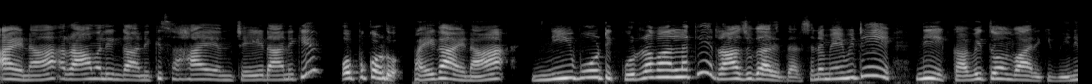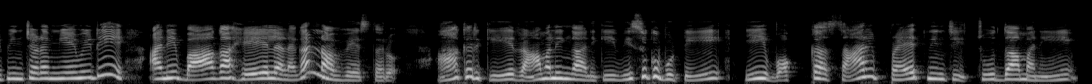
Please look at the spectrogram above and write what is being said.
ఆయన రామలింగానికి సహాయం చేయడానికి ఒప్పుకోడు. పైగా ఆయన నీబోటి కుర్రవాళ్ళకి రాజుగారి దర్శనమేమిటి? నీ కవిత్వం వారికి వినిపించడం ఏమిటి? అని బాగా హేళనగా నవ్వేస్తారు. ఆఖరికి రామలింగానికి విసుగు పుట్టి ఈ ఒక్కసారి ప్రయత్నించి చూద్దామని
